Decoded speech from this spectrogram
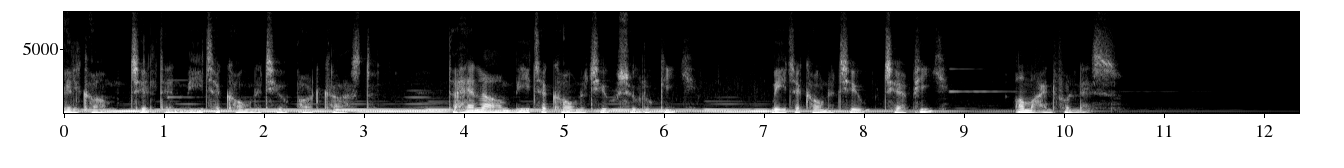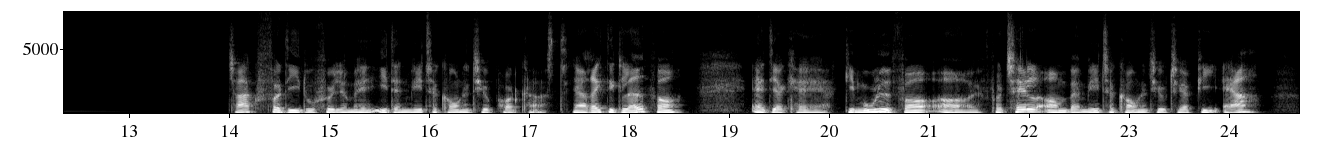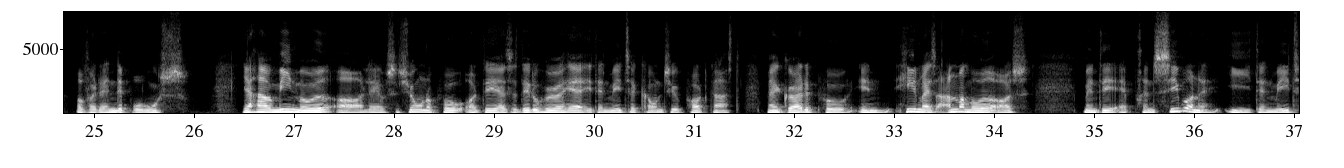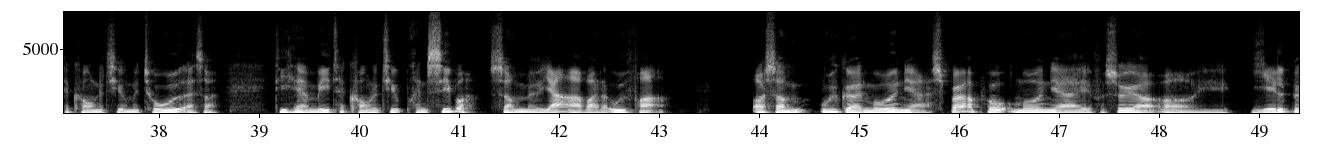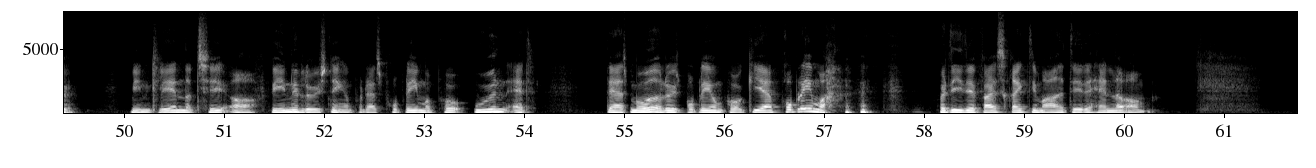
Velkommen til den metakognitive podcast, der handler om metakognitiv psykologi, metakognitiv terapi og mindfulness. Tak fordi du følger med i den metakognitive podcast. Jeg er rigtig glad for, at jeg kan give mulighed for at fortælle om, hvad metakognitiv terapi er, og hvordan det bruges. Jeg har jo min måde at lave sessioner på, og det er altså det, du hører her i den metakognitive podcast. Man kan gøre det på en hel masse andre måder også, men det er principperne i den metakognitive metode, altså de her metakognitive principper, som øh, jeg arbejder ud fra, og som udgør måden, jeg spørger på, måden, jeg øh, forsøger at øh, hjælpe mine klienter til at finde løsninger på deres problemer på, uden at deres måde at løse problemer på giver problemer. Fordi det er faktisk rigtig meget det, det handler om.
